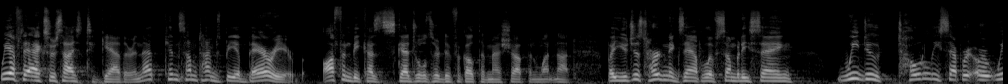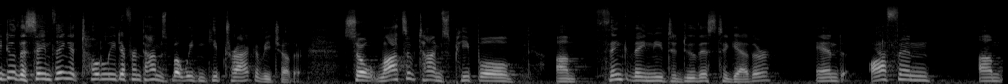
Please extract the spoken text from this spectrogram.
we have to exercise together, and that can sometimes be a barrier, often because schedules are difficult to mesh up and whatnot. But you just heard an example of somebody saying, we do totally separate, or we do the same thing at totally different times, but we can keep track of each other. So lots of times people um, think they need to do this together and often um,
